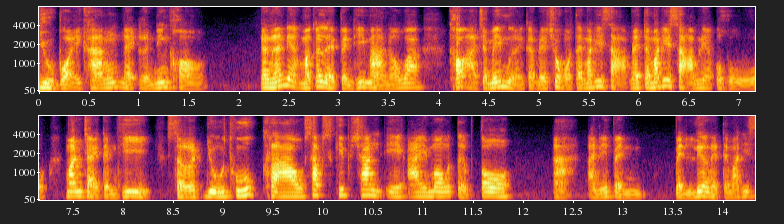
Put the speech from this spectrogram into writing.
อยู่บ่อยครั้งใน e a r n i n g call ดังนั้นเนี่ยมันก็เลยเป็นที่มาเนาะว่าเขาอาจจะไม่เหมือนกับในช่วงของไตรมาสที่ 3 ในไตรมาสที่ 3 เนี่ยโอ้โห มั่นใจเต็มที่ Search YouTube Cloud Subscription AI มองเติบโตอะอันนี้เป็นเป็นเรื่องในไตรมาสที่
